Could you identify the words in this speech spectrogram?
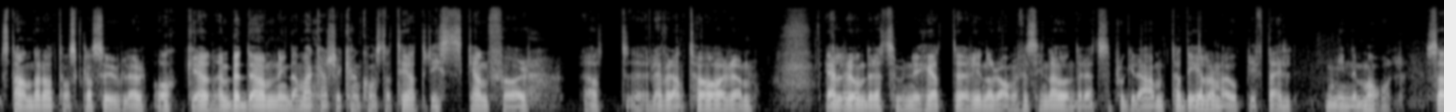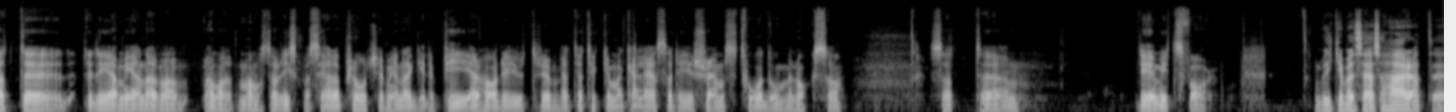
standardavtalsklausuler och en bedömning där man kanske kan konstatera att risken för att eh, leverantören eller underrättelsemyndigheter inom ramen för sina underrättelseprogram ta del av de här uppgifterna är minimal. Så att eh, det är det jag menar, man, man, man måste ha riskbaserad approach. Jag menar GDPR har det utrymmet. Jag tycker man kan läsa det i Schrems 2-domen också. Så att eh, det är mitt svar. Vi kan väl säga så här att eh,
